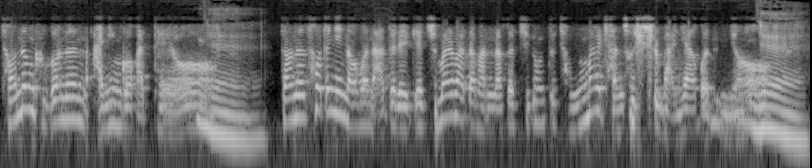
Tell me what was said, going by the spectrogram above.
저는 그거는 아닌 것 같아요. 예. 저는 서른이 넘은 아들에게 주말마다 만나서 지금도 정말 잔소리를 많이 하거든요. 예.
